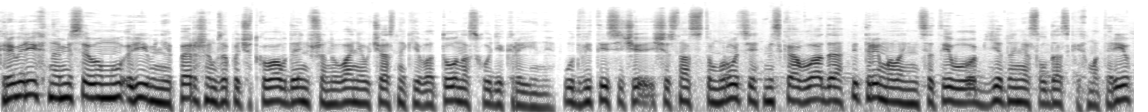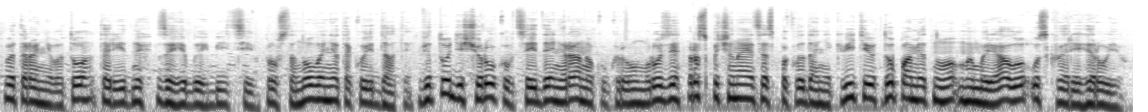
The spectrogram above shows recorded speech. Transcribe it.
Кривий Ріг на місцевому рівні першим започаткував день вшанування учасників АТО на сході країни. У 2016 році міська влада підтримала ініціативу об'єднання солдатських матерів, ветеранів АТО та рідних загиблих бійців про встановлення такої дати. Відтоді щороку в цей день ранок у Кривому Розі розпочинається з покладання квітів до пам'ятного меморіалу у сквері героїв.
